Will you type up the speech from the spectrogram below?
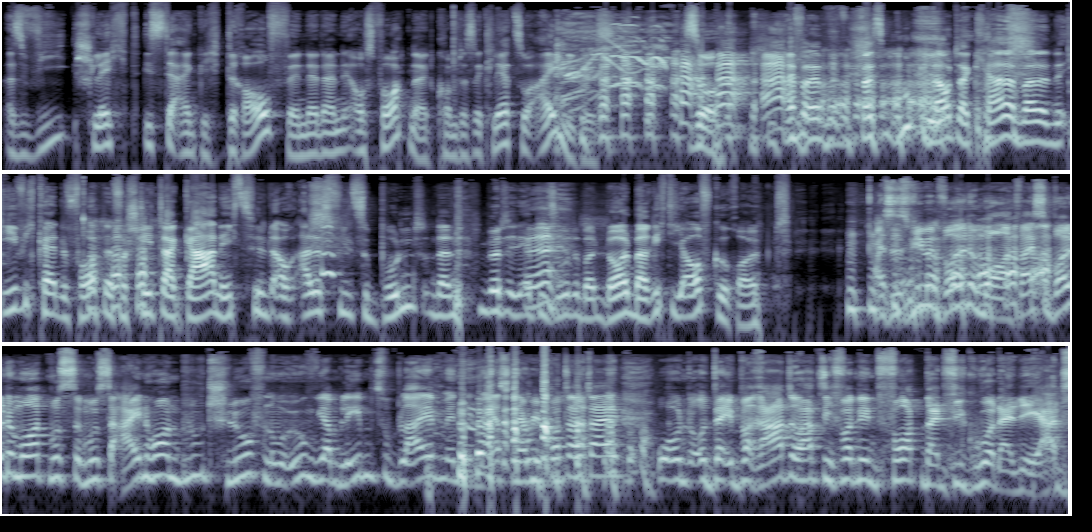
Also wie schlecht ist der eigentlich drauf, wenn der dann aus Fortnite kommt? Das erklärt so einiges. so, einfach, was ein gut lauter Kerl war eine Ewigkeit in Fortnite, versteht da gar nichts, findet auch alles viel zu bunt und dann wird in Episode 9 mal richtig aufgeräumt. Es ist wie mit Voldemort. Weißt du, Voldemort musste, musste Einhornblut schlürfen, um irgendwie am Leben zu bleiben in dem ersten Harry Potter Teil. Und, und der Imperator hat sich von den Fortnite-Figuren ernährt.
